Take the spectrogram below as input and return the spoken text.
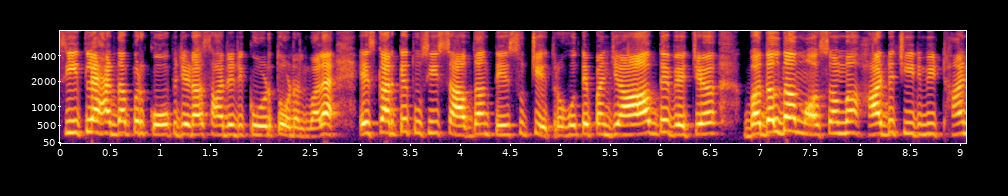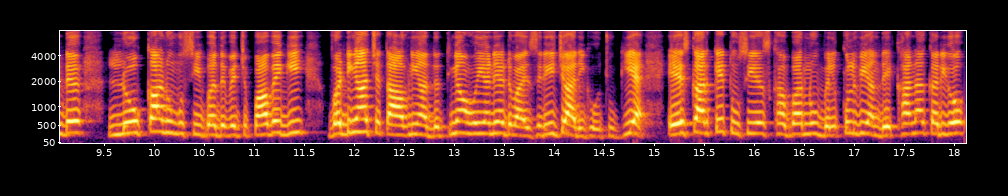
ਸੀਤ ਲਹਿਰ ਦਾ ਪ੍ਰਕੋਪ ਜਿਹੜਾ ਸਾਰੇ ਰਿਕਾਰਡ ਤੋੜਨ ਵਾਲਾ ਹੈ। ਇਸ ਕਰਕੇ ਤੁਸੀਂ ਸਾਵਧਾਨ ਤੇ ਸੁਚੇਤ ਰਹੋ ਤੇ ਪੰਜਾਬ ਦੇ ਵਿੱਚ ਬਦਲਦਾ ਮੌਸਮ ਹੱਡ ਚੀਰਵੀਂ ਠੰਡ ਲੋਕਾਂ ਨੂੰ ਮੁਸੀਬਤ ਦੇ ਵਿੱਚ ਪਾਵੇਗੀ। ਵੱਡੀਆਂ ਚੇਤਾਵਨੀਆਂ ਦਿੱਤੀਆਂ ਹੋਈਆਂ ਨੇ ਐਡਵਾਈਜ਼ਰੀ ਜਾਰੀ ਹੋ ਚੁੱਕੀ ਹੈ। ਇਸ ਕਰਕੇ ਤੁਸੀਂ ਇਸ ਖਬਰ ਨੂੰ ਬਿਲਕੁਲ ਵੀ ਅਣਦੇਖਾ ਨਾ ਕਰਿਓ।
